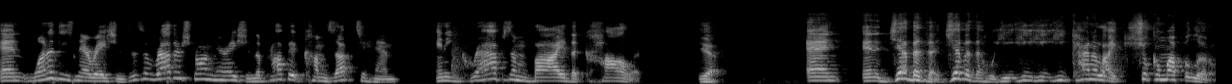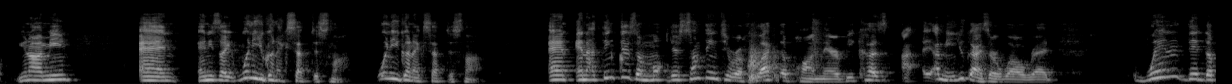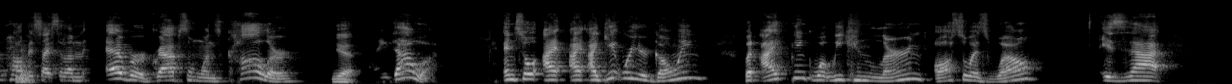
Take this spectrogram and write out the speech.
And one of these narrations, this is a rather strong narration. The Prophet comes up to him and he grabs him by the collar Yeah. and and Jebetha, Jebetha, he he he, he kind of like shook him up a little, you know what I mean? And and he's like, when are you gonna accept Islam? When are you gonna accept Islam? And and I think there's a mo- there's something to reflect upon there because I, I mean you guys are well read. When did the hmm. Prophet ﷺ ever grab someone's collar Yeah. dawah? And so I, I I get where you're going, but I think what we can learn also as well is that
